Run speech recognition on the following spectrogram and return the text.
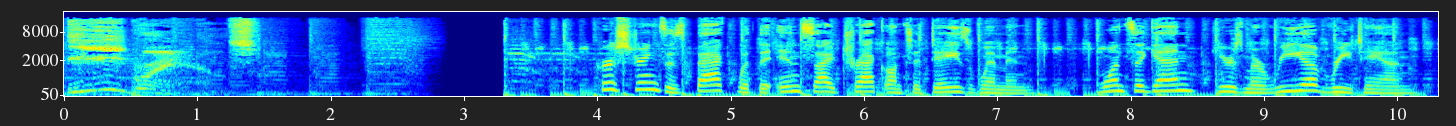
eBrands. Purse Strings is back with the inside track on today's women. Once again, here's Maria Retan.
